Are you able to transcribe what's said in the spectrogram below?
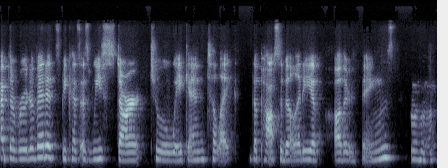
at the root of it it's because as we start to awaken to like the possibility of other things, Mhm.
